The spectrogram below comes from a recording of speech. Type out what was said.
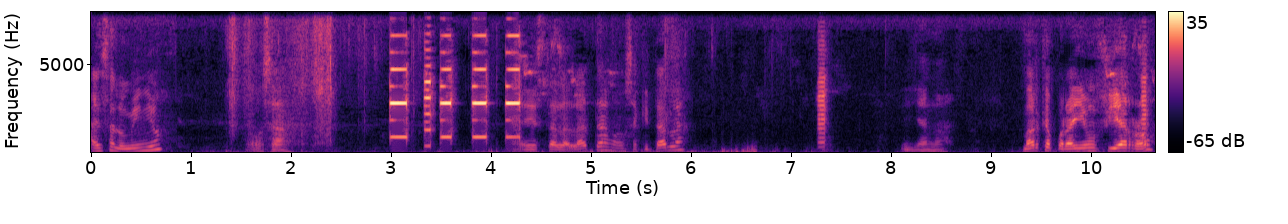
es aluminio? Vamos a... Ahí está la lata, vamos a quitarla. Y ya no. Marca por ahí un fierro.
